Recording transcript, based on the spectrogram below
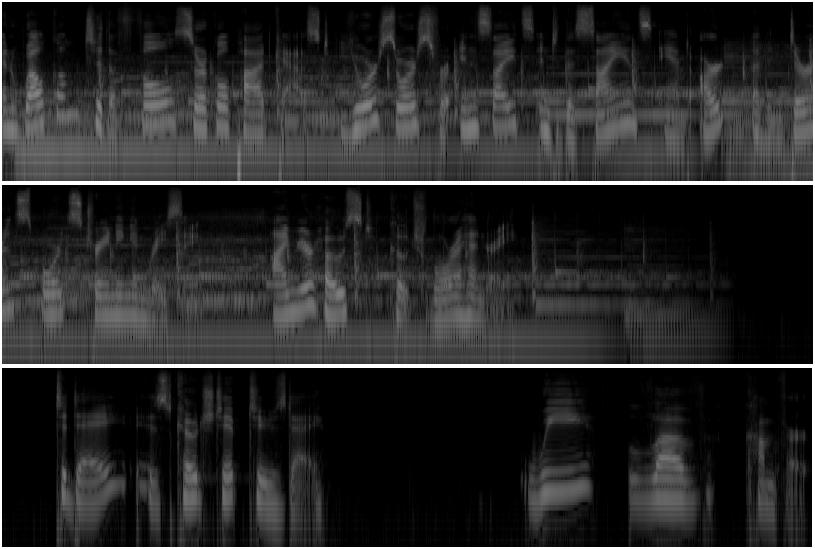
and welcome to the Full Circle Podcast, your source for insights into the science and art of endurance sports training and racing. I'm your host, Coach Laura Henry. Today is Coach Tip Tuesday. We love comfort.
